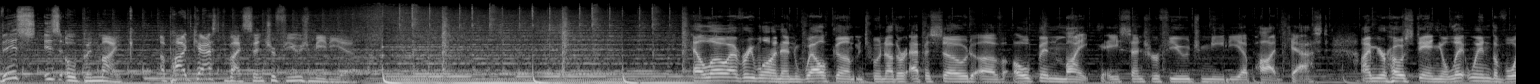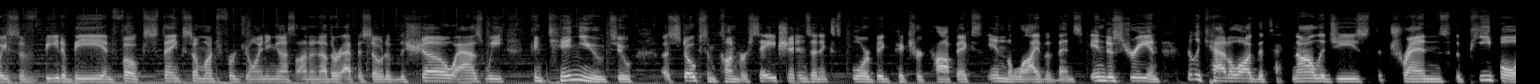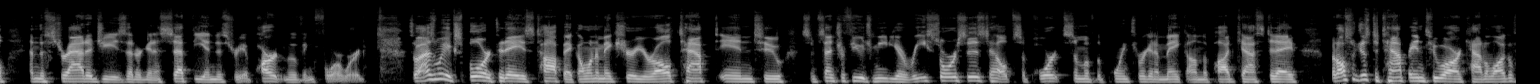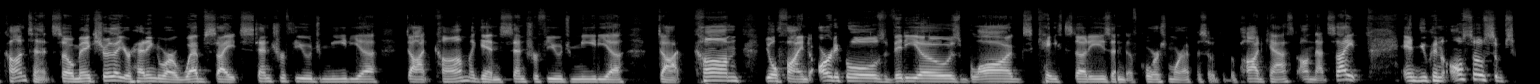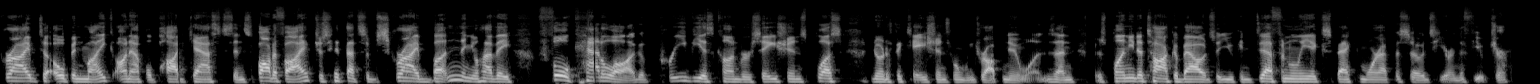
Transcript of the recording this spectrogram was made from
This is Open Mic, a podcast by Centrifuge Media. Hello, everyone, and welcome to another episode of Open Mic, a Centrifuge Media podcast. I'm your host, Daniel Litwin, the voice of B2B. And folks, thanks so much for joining us on another episode of the show as we continue to uh, stoke some conversations and explore big picture topics in the live events industry and really catalog the technologies, the trends, the people, and the strategies that are going to set the industry apart moving forward. So, as we explore today's topic, I want to make sure you're all tapped into some Centrifuge Media resources to help support some of the points we're going to make on the podcast today, but also just to tap into our catalog of content. So, make sure that you're heading to our website, centrifugemedia.com. Again, centrifugemedia.com You'll find articles, videos, blogs, case studies, and of course, more episodes of the podcast on that site. And you can also subscribe to Open Mic on Apple Podcasts and Spotify. Just hit that subscribe button, and you'll have a full catalog of previous conversations plus notifications when we drop new ones. And there's plenty to talk about, so you can definitely expect more episodes here in the future.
